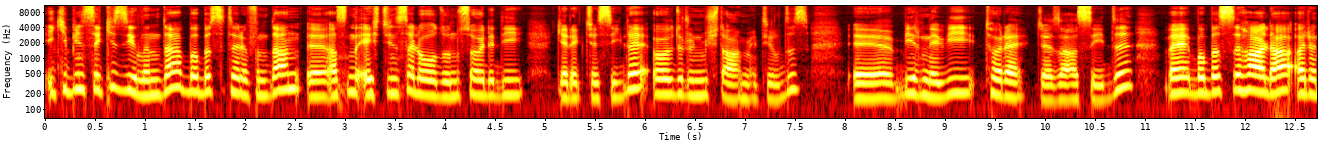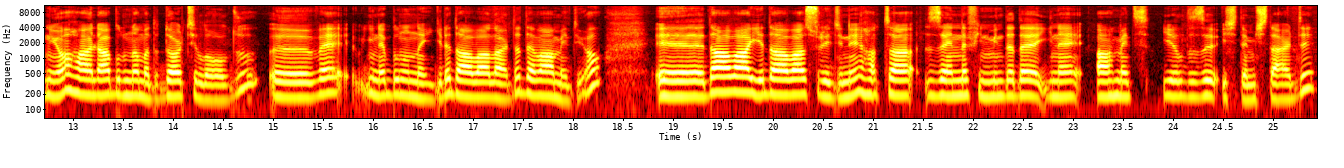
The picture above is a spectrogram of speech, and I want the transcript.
2008 yılında babası tarafından e, aslında eşcinsel olduğunu söylediği gerekçesiyle öldürülmüştü Ahmet Yıldız. E, bir nevi töre cezasıydı ve babası hala aranıyor hala bulunamadı 4 yıl oldu e, ve yine bununla ilgili davalar da devam ediyor. E, davayı dava sürecini hatta Zenne filminde de yine Ahmet Yıldız'ı işlemişlerdi.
